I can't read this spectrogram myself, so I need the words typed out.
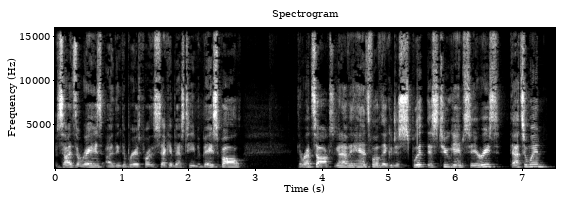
Besides the Rays, I think the Braves are probably the second best team in baseball. The Red Sox are gonna have their hands full. If they could just split this two game series, that's a win.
